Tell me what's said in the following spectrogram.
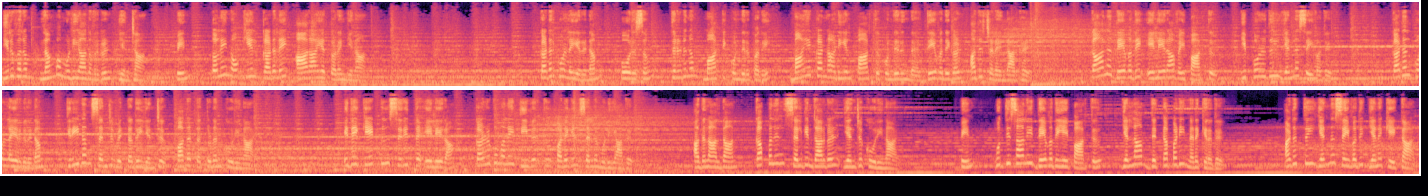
இருவரும் நம்ப முடியாதவர்கள் என்றான். பின் தொலைநோக்கியில் கடலை ஆராயத் தொடங்கினான். கடற்கொள்ளையரிடம் போரிசும் திருடனும் மாட்டிக் கொண்டிருப்பதை மாயக்கண்ணாடியில் பார்த்து கொண்டிருந்த தேவதைகள் அதிர்ச்சடைந்தார்கள் கால தேவதை எலேராவை பார்த்து இப்பொழுது என்ன செய்வது? கடல் கொள்ளையர்களிடம் கிரீடம் சென்று விட்டது என்று பதட்டத்துடன் கூறினார். இதை கேட்டு சிரித்த எலேரா கழுகுமலை தீவிற்கு படகில் செல்ல முடியாது. அதனால்தான் கப்பலில் செல்கின்றார்கள் என்று கூறினார். பின் புத்திசாலி தேவதையை பார்த்து எல்லாம் திட்டப்படி நடக்கிறது. அடுத்து என்ன செய்வது? என கேட்டாள்.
